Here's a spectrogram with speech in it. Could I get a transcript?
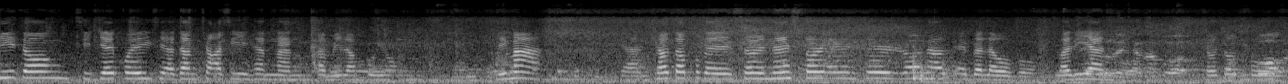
Ditong, si Jepoy, si Adam, tsaka si Hernan. Kami lang po yung lima. Yan. Shout out po kay Sir Nestor and Sir Ronald Ebelaubo. Bali yan. Shout out po.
